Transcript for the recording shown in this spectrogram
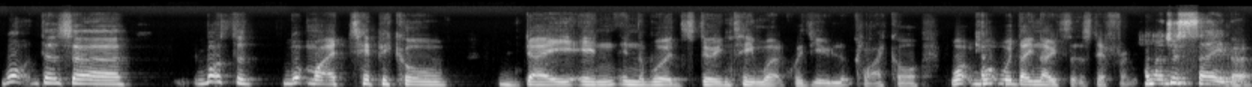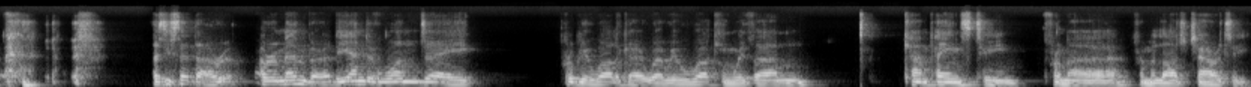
what does uh what's the what might a typical day in in the woods doing teamwork with you look like or what what would they notice that's different can i just say that as you said that, I, re- I, remember at the end of one day, probably a while ago, where we were working with um, campaigns team from a from a large charity,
